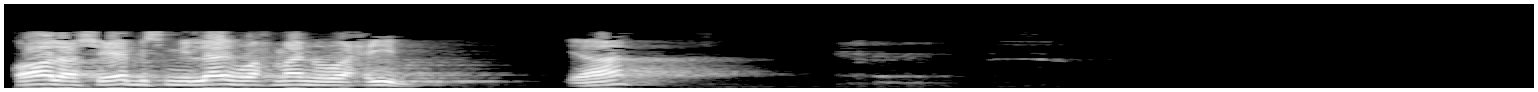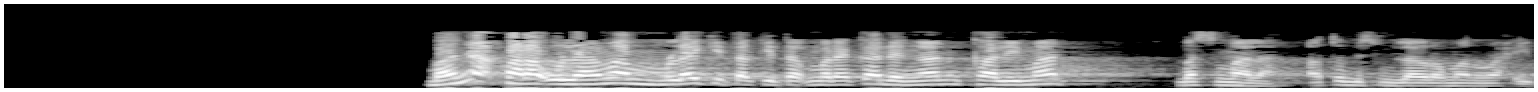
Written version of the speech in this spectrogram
qala Syekh bismillahirrahmanirrahim. Ya. Banyak para ulama memulai kitab-kitab mereka dengan kalimat basmalah atau bismillahirrahmanirrahim.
